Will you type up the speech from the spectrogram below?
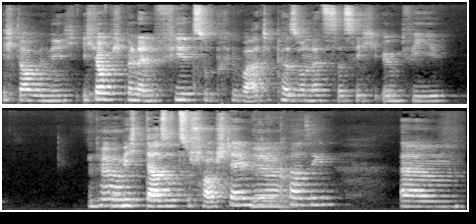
Ich glaube nicht. Ich glaube, ich bin eine viel zu private Person, als dass ich irgendwie Ja. mich da so zur Schau stellen würde, Ja. quasi. Ähm,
